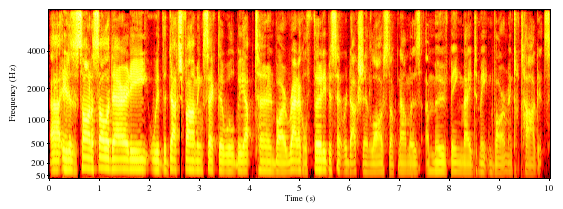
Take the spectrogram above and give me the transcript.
Uh, it is a sign of solidarity with the Dutch farming sector will be upturned by a radical 30% reduction in livestock numbers, a move being made to meet environmental targets.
